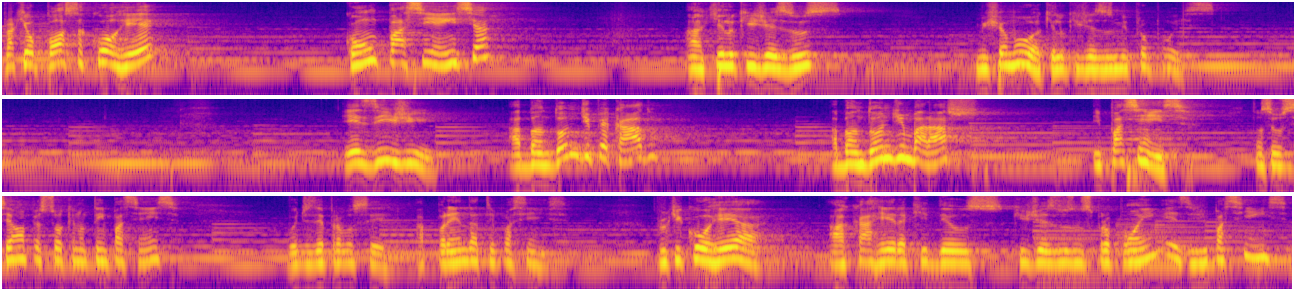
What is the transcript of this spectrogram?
para que eu possa correr com paciência aquilo que Jesus me chamou, aquilo que Jesus me propôs. Exige abandono de pecado, abandono de embaraço e paciência. Então, se você é uma pessoa que não tem paciência, vou dizer para você: aprenda a ter paciência, porque correr a, a carreira que Deus, que Jesus nos propõe, exige paciência.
